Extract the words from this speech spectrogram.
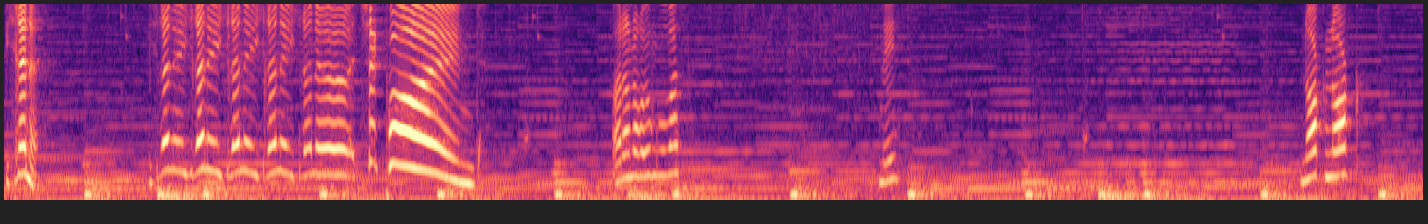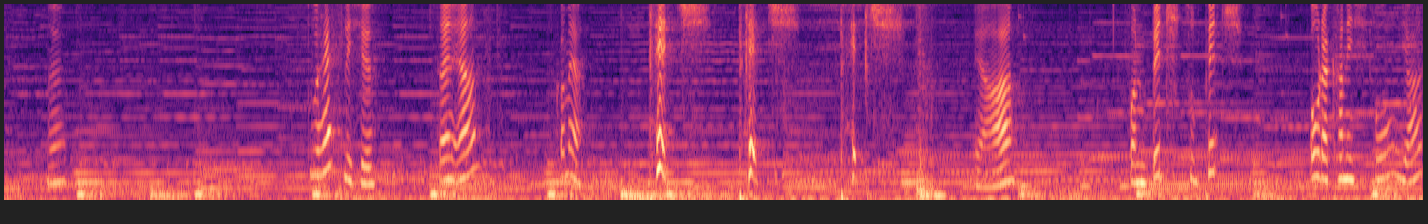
Ich renne. Ich renne, ich renne, ich renne, ich renne, ich renne. Checkpoint! War da noch irgendwo was? Nee. Knock, knock. Ne? Du hässliche. Dein Ernst? Komm her. Pitch, pitch, pitch. Ja. Von Bitch zu Pitch. Oh, da kann ich... Oh, ja.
